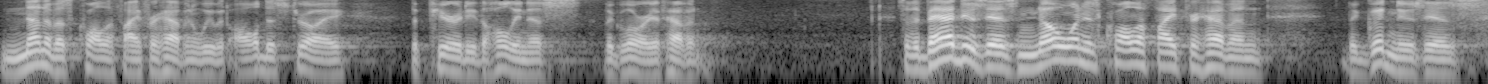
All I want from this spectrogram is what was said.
none of us qualify for heaven. We would all destroy the purity, the holiness, the glory of heaven. So the bad news is no one is qualified for heaven. The good news is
